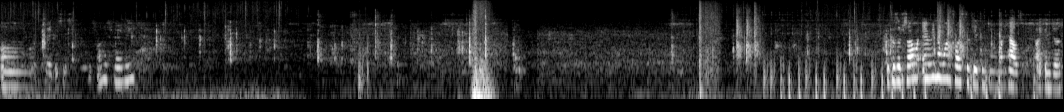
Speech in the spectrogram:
Um, okay, this is this one is ready. Because if someone, everyone tries to get into my house, I can just.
